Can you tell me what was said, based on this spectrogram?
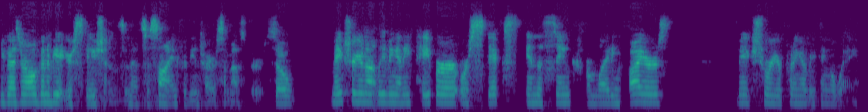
you guys are all going to be at your stations and it's assigned for the entire semester. So make sure you're not leaving any paper or sticks in the sink from lighting fires. Make sure you're putting everything away.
